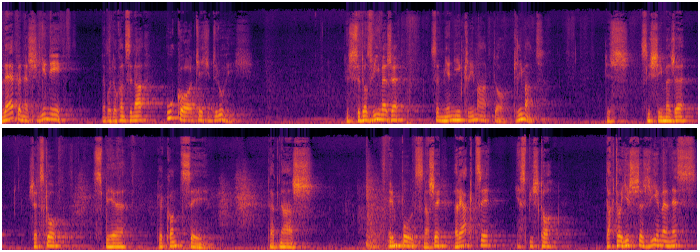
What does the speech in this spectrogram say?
lépe než jiný, nebo dokonce na úkor těch druhých. Když se dozvíme, že se mění klimat, to, klimat, když slyšíme, že všecko spěje ke konci, tak náš impuls, naše reakce je spíš to, tak to ještě žijeme dnes,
